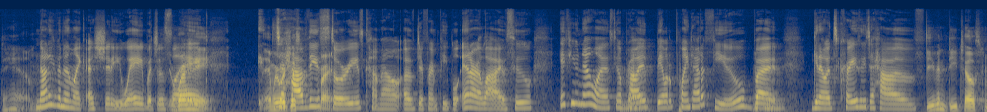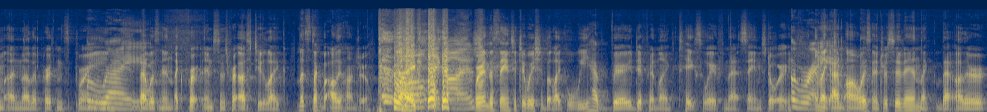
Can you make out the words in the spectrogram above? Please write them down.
damn, Not even in like a shitty way, but just like right. And we to were just- have these right. stories come out of different people in our lives who if you know us you'll probably Right. be able to point out a few but Mhm. you know it's crazy to have even details from another person's brain Right. that was in like for instance for us two like let's talk about alejandro like Oh my gosh. we're in the same situation but like we have very different like takes away from that same story Right. and like i'm always interested in like that other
